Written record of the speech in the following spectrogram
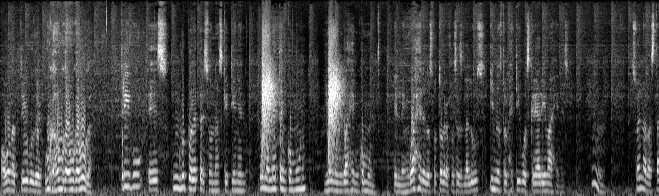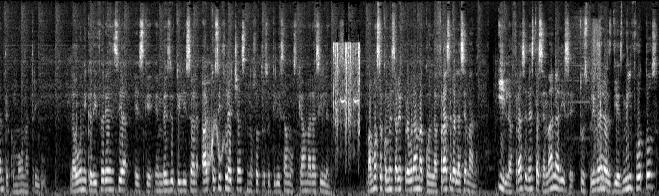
o una tribu de... Uga, uga, uga, uga. Tribu es un grupo de personas que tienen una meta en común y un lenguaje en común. El lenguaje de los fotógrafos es la luz y nuestro objetivo es crear imágenes. Hmm, suena bastante como una tribu. La única diferencia es que en vez de utilizar arcos y flechas, nosotros utilizamos cámaras y lentes. Vamos a comenzar el programa con la frase de la semana. Y la frase de esta semana dice, tus primeras 10.000 fotos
